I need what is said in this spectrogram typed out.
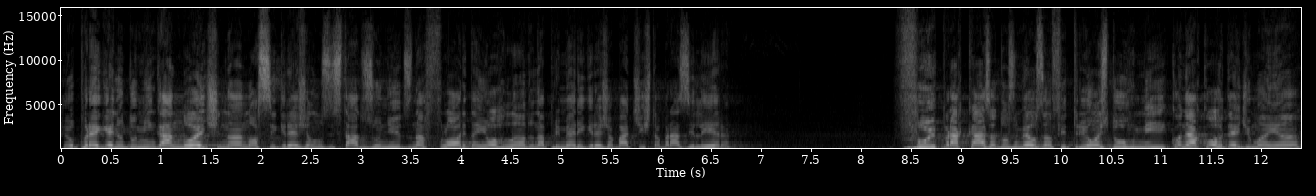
Eu preguei no domingo à noite na nossa igreja nos Estados Unidos, na Flórida, em Orlando, na primeira igreja batista brasileira. Fui para a casa dos meus anfitriões dormir. Quando eu acordei de manhã,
